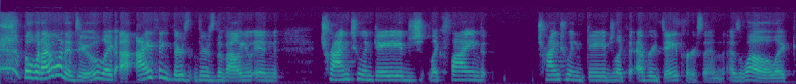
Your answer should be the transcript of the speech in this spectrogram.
but what i want to do like I, think there's there's the value in trying to engage like find trying to engage like the everyday person as well like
